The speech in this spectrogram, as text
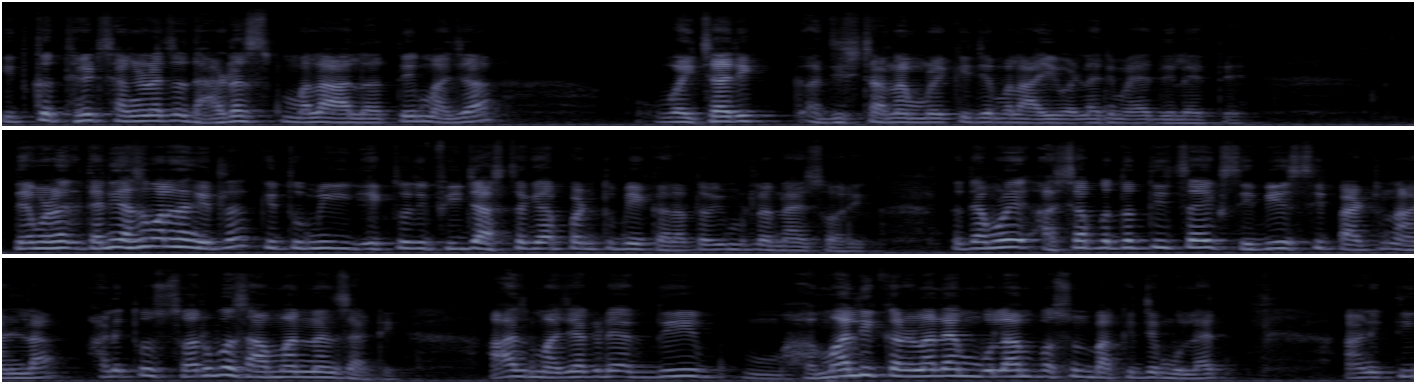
इतकं थेट सांगण्याचं धाडस मला आलं ते माझ्या वैचारिक अधिष्ठानामुळे की जे मला आईवडिलांनी माझ्या दिलं आहे ते. ते म्हणा त्यांनी असं मला सांगितलं की तुम्ही एक तुझी फी जास्त घ्या पण तुम्ही हे करा. तर मी म्हटलं नाही सॉरी तर त्यामुळे अशा पद्धतीचा एक C B S C pattern आणला आणि तो सर्वसामान्यांसाठी आज माझ्याकडे अगदी हमाली करणाऱ्या मुलांपासून बाकीचे मुलं आहेत आणि ती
